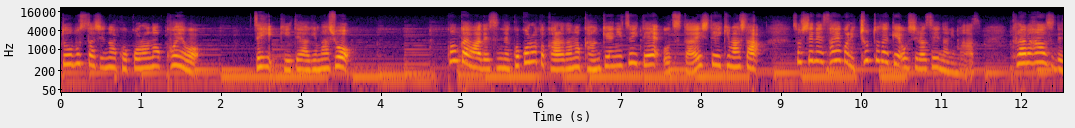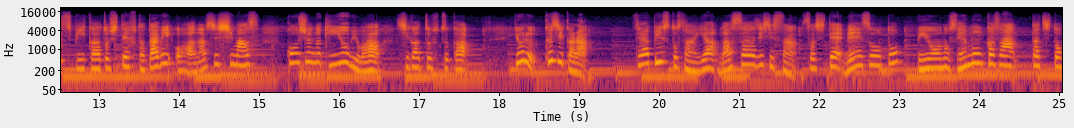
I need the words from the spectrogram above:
動物たちの心の声をぜひ聞いてあげましょう。今回はですね心と体の関係についてお伝えしていきました。そしてね最後にちょっとだけお知らせになります。クラブハウスでスピーカーとして再びお話しします。今週の金曜日は4月2日夜9時からセラピストさんやマッサージ師さんそして瞑想と美容の専門家さんたちと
